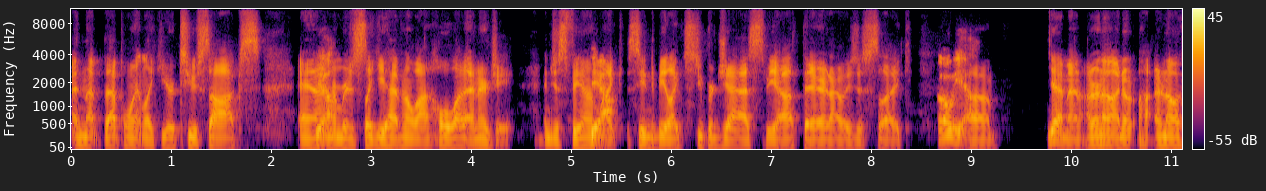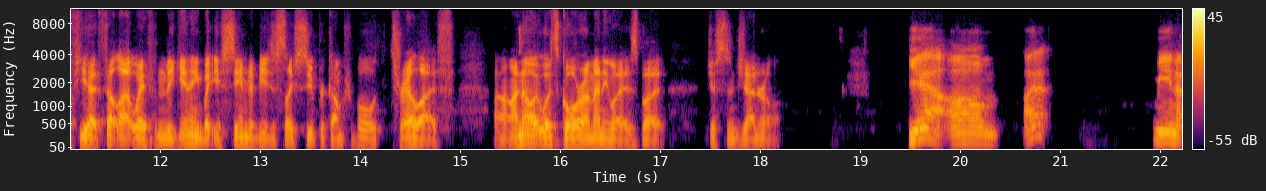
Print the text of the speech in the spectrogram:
and at that point like your two socks. And yeah. i remember just like you having a lot whole lot of energy and just feeling yeah. like seemed to be like super jazzed to be out there. And i was just like oh yeah. um, yeah man i don't know. I don't i don't know if you had felt that way from the beginning but you seem to be just like super comfortable with trail life. Um, i know it was gorham anyways but just in general yeah um i mean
